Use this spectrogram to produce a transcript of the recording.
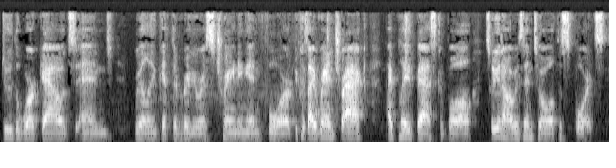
do the workouts and really get the rigorous training in for because I ran track, I played basketball, so you know I was into all the sports.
